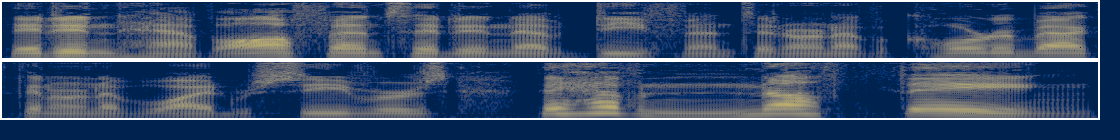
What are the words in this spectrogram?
They didn't have offense, they didn't have defense, they don't have a quarterback, they don't have wide receivers, they have nothing.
